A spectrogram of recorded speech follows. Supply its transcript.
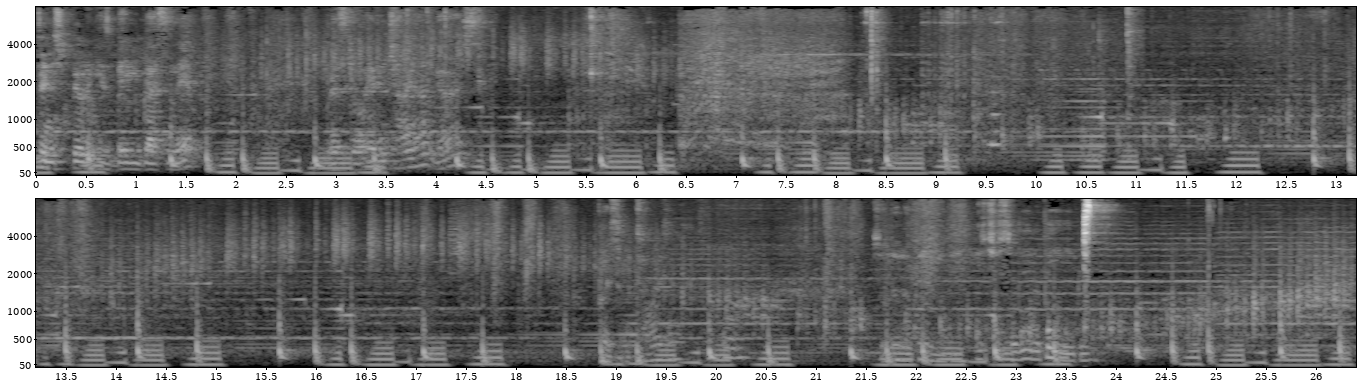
finished building his baby bassinet. Let's go ahead and try it out, guys. Put some toys in. It's a little baby. It's just a little baby. Thank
